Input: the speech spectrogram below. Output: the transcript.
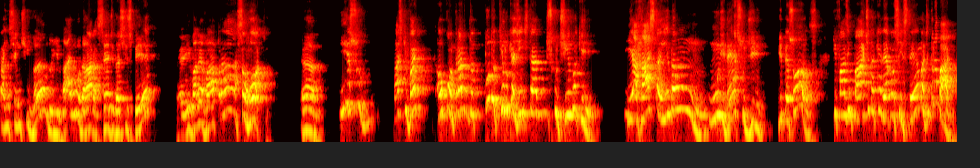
tá incentivando e vai mudar a sede da XP é, e vai levar para São Roque. É, isso acho que vai ao contrário de tudo aquilo que a gente está discutindo aqui. E arrasta ainda um, um universo de, de pessoas que fazem parte daquele ecossistema de trabalho.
